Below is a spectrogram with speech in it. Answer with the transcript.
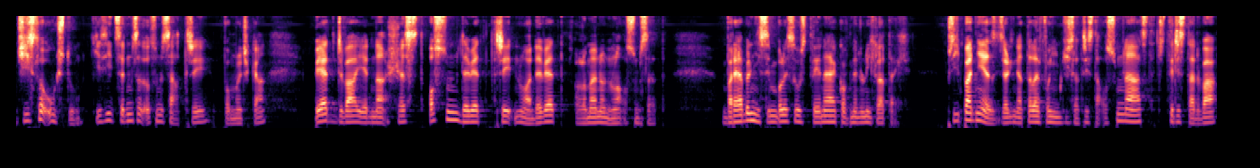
Číslo účtu 1783 pomlčka 52168939 lomeno 0800. Variabilní symboly jsou stejné jako v minulých letech. Případně je sdělí na telefonním čísle 318 402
